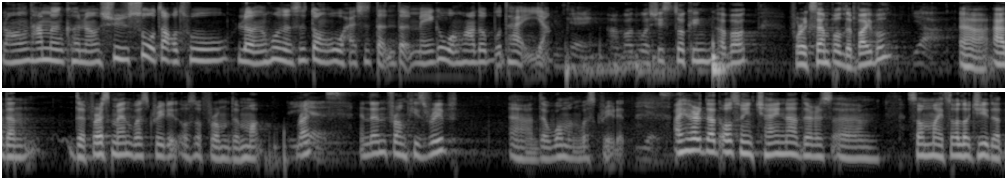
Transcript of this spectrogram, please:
然后他们可能去塑造出人或者是动物，还是等等，每一个文化都不太一样。 Okay. About what she's talking about, for example, the Bible, Yeah. uh, Adam, the first man was created also from the mud, right? Yes. And then from his rib, uh, the woman was created. Yes. I heard that also in China, there's um, some mythology that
